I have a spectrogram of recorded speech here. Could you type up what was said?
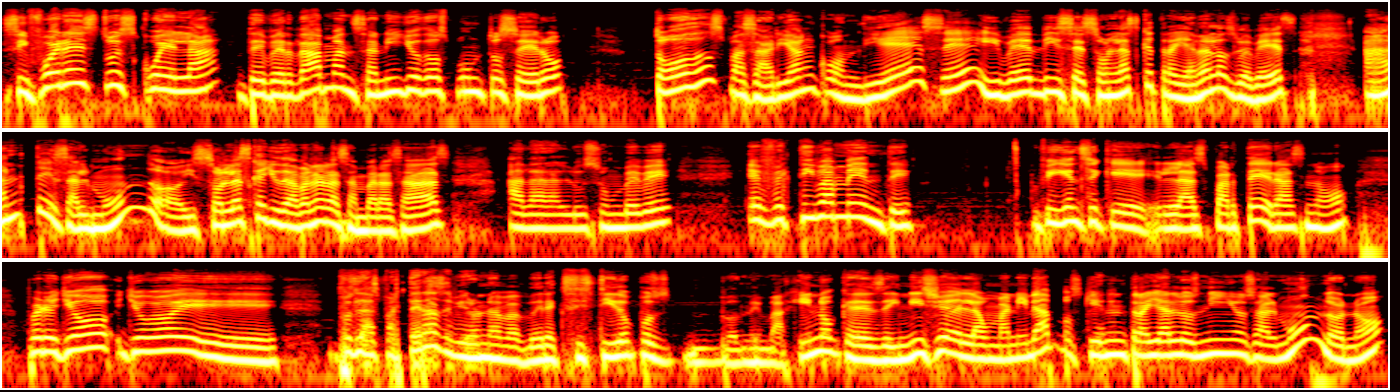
si fuera esto escuela, de verdad Manzanillo 2.0, todos pasarían con 10, ¿eh? Y ve, dice, son las que traían a los bebés antes al mundo y son las que ayudaban a las embarazadas a dar a luz un bebé. Efectivamente, fíjense que las parteras, ¿no? Pero yo, yo, eh, pues las parteras debieron haber existido, pues, pues, me imagino que desde inicio de la humanidad, pues quién traía a los niños al mundo, ¿no?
